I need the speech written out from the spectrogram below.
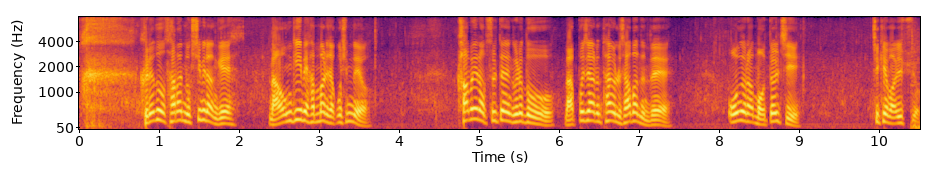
하, 그래도 사람 욕심이란 게 나온 김에 한 마리 잡고 싶네요. 카메라 없을 때는 그래도 나쁘지 않은 타율로 잡았는데 오늘 한번 어떨지 지켜봐 주십시오.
